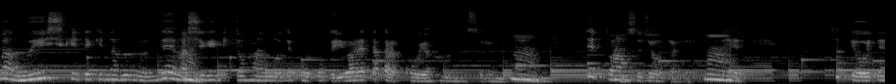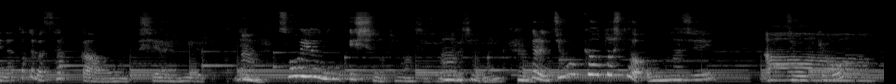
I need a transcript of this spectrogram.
まあ、無意識的な部分で、まあ、刺激と反応でこういうこと言われたからこういう反応するみたいな、でトランス状態であって、さっき置いたような例えばサッカーの試合を見るとかね、うん、そういうの一種のトランス状態じゃない、うん、だから状況としては同じ？状況？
